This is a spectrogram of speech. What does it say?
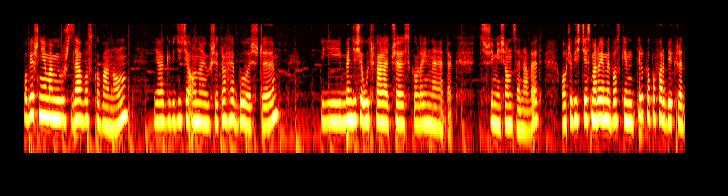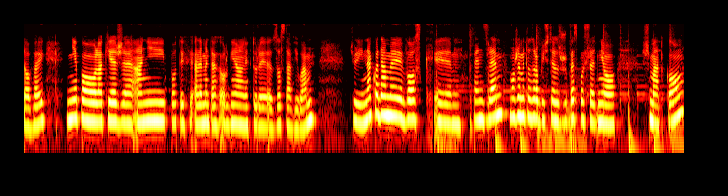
Powierzchnię mam już zawoskowaną. Jak widzicie, ona już się trochę błyszczy i będzie się utrwalać przez kolejne tak 3 miesiące nawet. Oczywiście smarujemy woskiem tylko po farbie kredowej, nie po lakierze ani po tych elementach oryginalnych, które zostawiłam. Czyli nakładamy wosk pędzlem. Możemy to zrobić też bezpośrednio szmatką,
